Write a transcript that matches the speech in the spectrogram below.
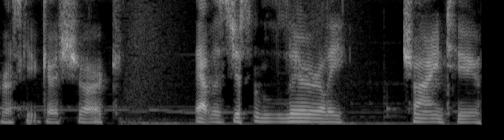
rescue Ghost Shark. That was just literally trying to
